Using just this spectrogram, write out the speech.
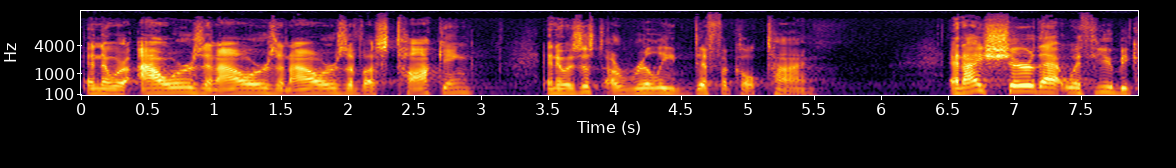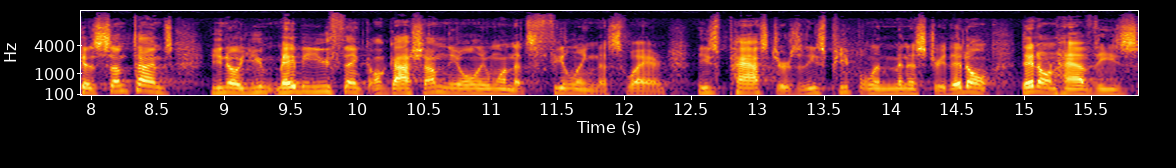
And there were hours and hours and hours of us talking. And it was just a really difficult time. And I share that with you because sometimes, you know, you, maybe you think, oh gosh, I'm the only one that's feeling this way. Or these pastors, these people in ministry, they don't, they don't have these,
